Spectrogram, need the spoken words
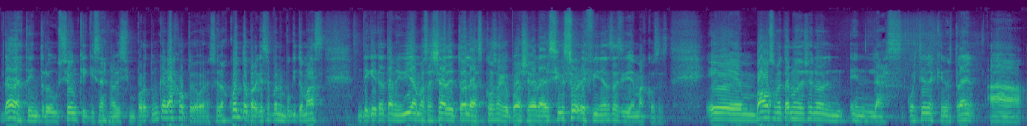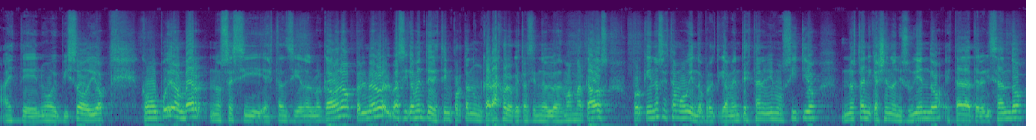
dada esta introducción que quizás no les importe un carajo, pero bueno, se los cuento para que sepan un poquito más de qué trata mi vida, más allá de todas las cosas que pueda llegar a decir sobre finanzas y demás cosas. Eh, vamos a meternos de lleno en, las cuestiones que nos traen a, este nuevo episodio. Como pudieron ver, no sé si están siguiendo el mercado o no, pero el mercado básicamente le está importando un carajo lo que está haciendo los demás mercados porque no se está moviendo prácticamente, está en el mismo sitio, no está ni cayendo ni subiendo, está lateralizando.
